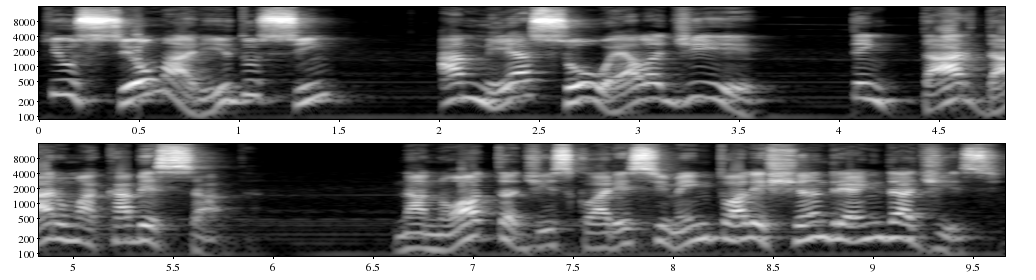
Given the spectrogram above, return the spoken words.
que o seu marido, sim, ameaçou ela de tentar dar uma cabeçada. Na nota de esclarecimento, Alexandre ainda disse:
